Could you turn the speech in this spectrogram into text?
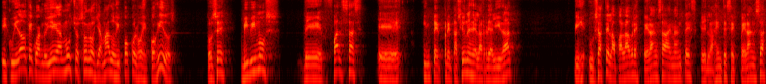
y cuidado que cuando llegan muchos son los llamados y pocos los escogidos. Entonces, vivimos de falsas eh, interpretaciones de la realidad. Usaste la palabra esperanza antes, que la gente se esperanza.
